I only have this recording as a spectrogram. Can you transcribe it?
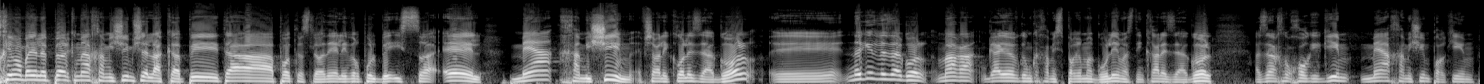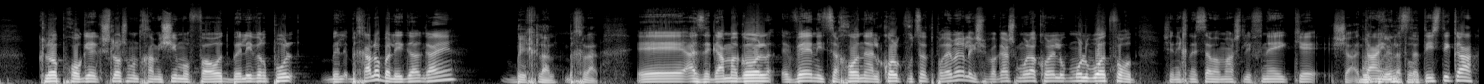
ברוכים הבאים לפרק 150 של הכפית, הפודקאסט לאוהדי ליברפול בישראל. 150, אפשר לקרוא לזה עגול? אה, נגיד וזה עגול. מה רע? גיא אוהב גם ככה מספרים עגולים, אז נקרא לזה עגול. אז אנחנו חוגגים 150 פרקים. קלופ חוגג 350 הופעות בליברפול, בכלל לא בליגה, גיא? בכלל. בכלל. אה, אז זה גם עגול, וניצחון על כל קבוצת פרמייר ליג, שפגש מולה, כולל מול ווטפורד, שנכנסה ממש לפני כשעתיים ברנטפורד. לסטטיסטיקה. אה,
